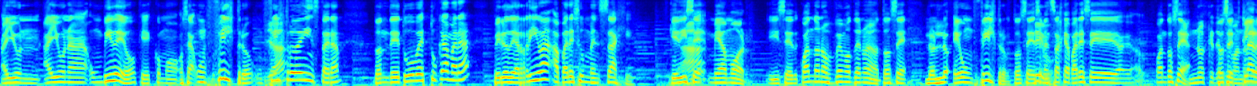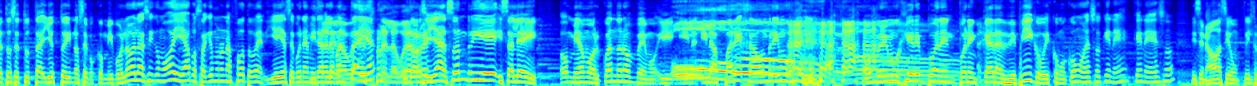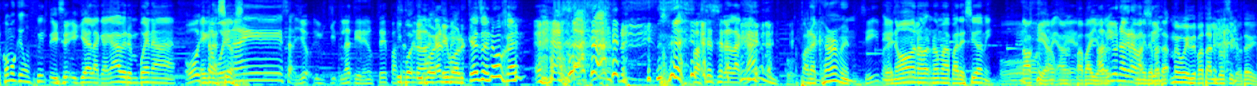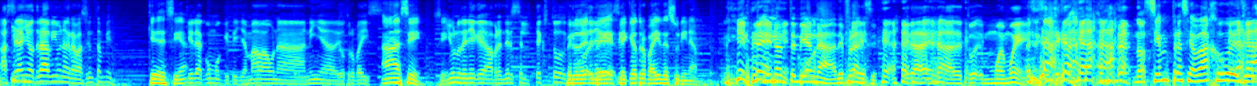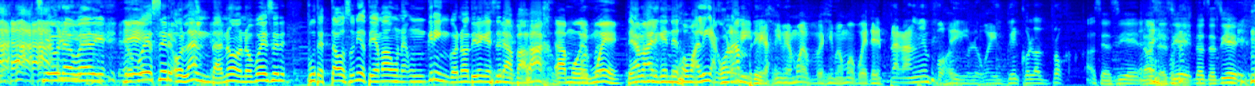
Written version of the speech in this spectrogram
hay un, hay una, un video que es como. O sea, un filtro, un ¿Ya? filtro de Instagram, donde tú ves tu cámara, pero de arriba aparece un mensaje que ¿Ya? dice mi amor. Y dice, ¿cuándo nos vemos de nuevo? Entonces, los lo- es un filtro. Entonces, Sí, ese po. mensaje aparece eh, cuando sea. No es que te entonces, claro, entonces tú estás, yo estoy, no sé, pues con mi polola, así como, oye, ya, pues saquemos una foto, ven. Y ella se pone a mirar la pantalla. la re- ya sonríe y sale ahí. Oh, mi amor, ¿cuándo nos vemos? Y, y la- y las parejas, hombres y mujeres, Oh, hombres y mujeres ponen, ponen caras de pico. Y es como, ¿cómo eso? ¿Quién es? ¿Quién es eso? Y dice, no, ha sido un filtro. ¿Cómo que es un filtro? Y, se- y queda la cagada, pero en buena. Oh, es está graciosa. buena esa. Yo, ¿La tienen ustedes para ¿Y por, y por qué se enojan? Para hacerse a la Carmen. po. Para Carmen. Sí, Eh, no, no, no. no me ha parecido a mí. Oh, no, es que a mí, a- bueno. papá, yo. Había una me voy de grabación. pata- Me voy de patar los hijos. Hace años atrás había una grabación también. ¿Qué decía? Que era como que te llamaba una niña de otro país. Ah, sí, sí. Y uno tenía que aprenderse el texto de Pero que de, de- que ¿de decir. qué otro país? De Surinam. no entendían nada, de Francia. Era, era de tu, mue mue. no, siempre hacia abajo, güey. Una de No Eh. puede ser Holanda, no, no puede ser puta Estados Unidos, te llamaba una- un gringo, no, tiene que ser para abajo. Ah, mue, mue. Te llama alguien de Somalia con hambre. Pero si me muevo, pues si me muevo, puede tener plata también, pues y le voy a ir bien con las drogas. No sé así, no sé así, no sé así.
